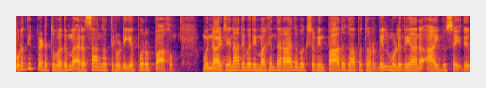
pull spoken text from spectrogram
உறுதிப்படுத்துவதும் அமைச்சருடைய பொறுப்பாகும். முன்னாள் ஜனாதிபதி மஹிந்த ராஜபக்ஷவின் பாதுகாப்பு தொடர்பில் முழுமையான ஆய்வு செய்து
